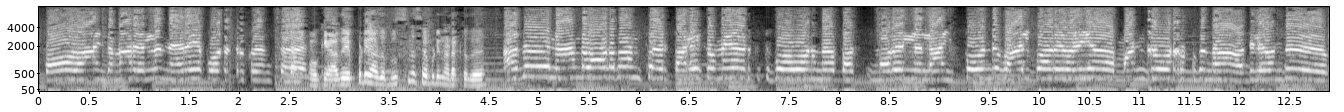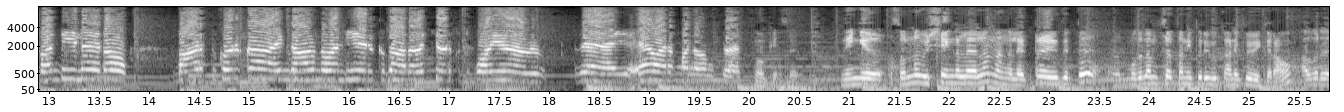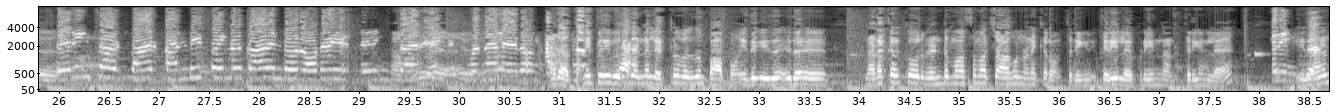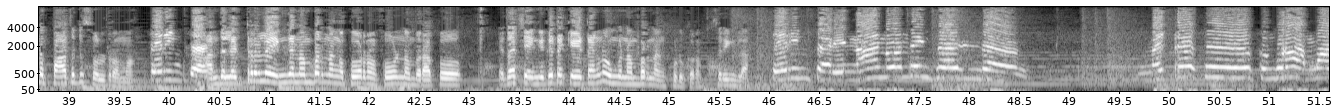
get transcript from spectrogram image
சோளம் இந்த மாதிரி எல்லாம் நிறைய போட்டுட்டு இருக்கோங்க சார். ஓகே அது எப்படி அது பிசினஸ் எப்படி நடக்குது? அது நாங்களோட தான் சார். பழைய சுமையா எடுத்துட்டு பஸ்- முதல்ல எல்லாம் இப்ப வந்து வால்பாறை வழியா மண் ரோடு இருக்குதுங்க. அதுல வந்து வண்டியில ஏதோ வாரத்துக்கு ஒருக்கா இந்த ஆளுங்க வண்டியே இருக்குது. அதை வச்சு எடுத்துட்டு போய் வியாபாரம் பண்ணுவோங்க சார். Okay sir. நீங்க சொன்ன விஷயங்கள் எல்லாம் நாங்க லெட்டர் எழுதிட்டு முதலமைச்சர் தனிப்பிரிவுக்கு அனுப்பி வைக்கிறோம். அவரு அதான் தனிப்பிரிவு இருந்து என்ன லெட்டர் வருதுன்னு பாப்போம் இது இது இது நடக்கறதுக்கு ஒரு ரெண்டு மாசமாச்சும் ஆகும்னு நினைக்கிறோம். தெரி- தெரியல எப்படின்னு தெரியல. இது என்னன்னு பாத்துட்டு சொல்றோமா? அந்த லெட்டர்ல எங்க நம்பர் நாங்க போடுறோம் போன் நம்பர் அப்போ ஏதாச்சும் எங்க கிட்ட கேட்டாங்கன்னா உங்க நம்பர் நாங்க கொடுக்கறோம். சரிங்களா? சரிங்க சார். நாங்க வந்து மெட்ராஸுக்கும் கூட அம்மா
